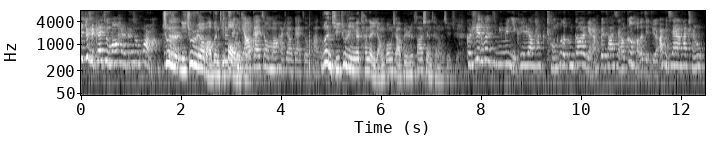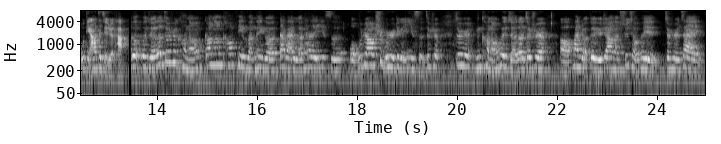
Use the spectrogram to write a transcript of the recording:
这就是该救猫还是该救画嘛？就是你就是要把问题就是你要暴露出来。该救猫还是要该救画的问题就是应该摊在阳光下，被人发现才能解决。可是这个问题明明你可以让它承托的更高一点，然后被发现，然后更好的解决，而你现在让它沉入谷底，然后再解决它。我我觉得就是可能刚刚 Coffee 和那个大白鹅他的意思，我不知道是不是这个意思，就是就是你可能会觉得就是呃患者对于这样的需求可以就是在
